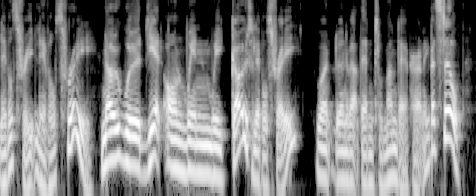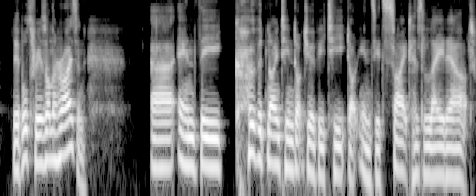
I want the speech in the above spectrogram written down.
level three, level three. No word yet on when we go to level three, we won't learn about that until Monday, apparently. But still, level three is on the horizon. Uh, and the covid19.govt.nz site has laid out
